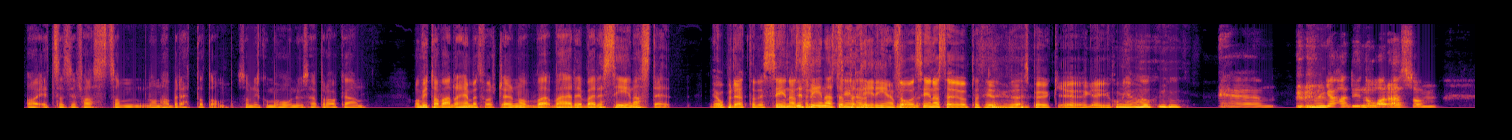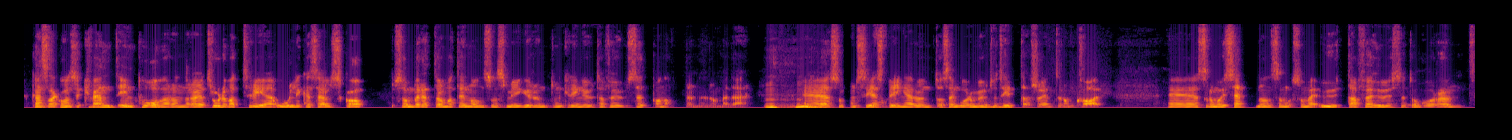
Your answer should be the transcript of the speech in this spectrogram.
har etsat sig fast som någon har berättat om, som ni kommer ihåg nu så här på rak arm? Om vi tar vandrarhemmet först, är det någon, vad, vad, är det, vad är det senaste? Jag berättade det senaste Det senaste nu. uppdateringen från- Ja, senaste uppdateringen, det där spökgrejen. Kom igen. Ehm, jag hade ju några som ganska konsekvent in på varandra. Jag tror det var tre olika sällskap som berättar om att det är någon som smyger runt omkring utanför huset på natten när de är där. Mhm. Eh, som de ser springa runt och sen går de ut och tittar så är inte de kvar. Eh, så de har ju sett någon som, som är utanför huset och går runt.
